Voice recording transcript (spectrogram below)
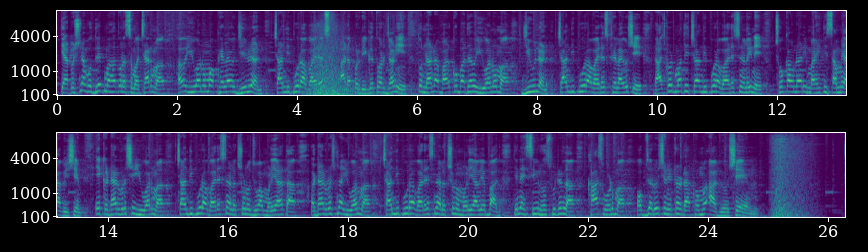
ત્યાર પછીના વધુ એક મહત્વના સમાચારમાં હવે યુવાનોમાં ફેલાયો જીવલણ, ચાંદીપુરા વાયરસ. આના પર વિગતવાર જાણીએ તો નાના બાળકો બાદ હવે યુવાનોમાં જીવલણ, ચાંદીપુરા વાયરસ ફેલાયો છે. રાજકોટમાંથી ચાંદીપુરા વાયરસને લઈને છોકાવનારી માહિતી સામે આવી છે. એક અઢાર વર્ષીય યુવાનમાં ચાંદીપુરા વાયરસના લક્ષણો જોવા મળ્યા હતા. અઢાર વર્ષના યુવાનમાં ચાંદીપુરા વાયરસના લક્ષણો મળી આવ્યા બાદ તેને સિવિલ હોસ્પિટલના ખાસ વોર્ડમાં ઓબ્ઝર્વેશન હેઠળ રાખવામાં આવ્યો છે.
